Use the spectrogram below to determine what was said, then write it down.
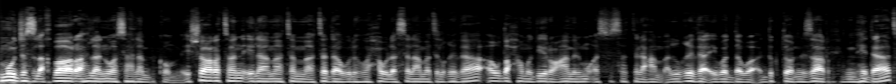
موجز الأخبار أهلا وسهلا بكم. إشارة إلى ما تم تداوله حول سلامة الغذاء أوضح مدير عام المؤسسة العامة للغذاء والدواء الدكتور نزار مهدات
